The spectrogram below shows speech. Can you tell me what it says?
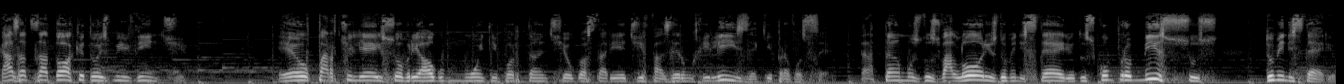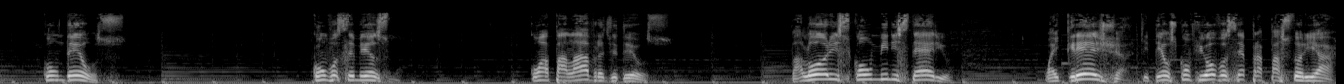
Casa de Zadok 2020, eu partilhei sobre algo muito importante. Eu gostaria de fazer um release aqui para você. Tratamos dos valores do ministério, dos compromissos do ministério. Com Deus, com você mesmo, com a palavra de Deus. Valores com o ministério, com a igreja que Deus confiou você para pastorear.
